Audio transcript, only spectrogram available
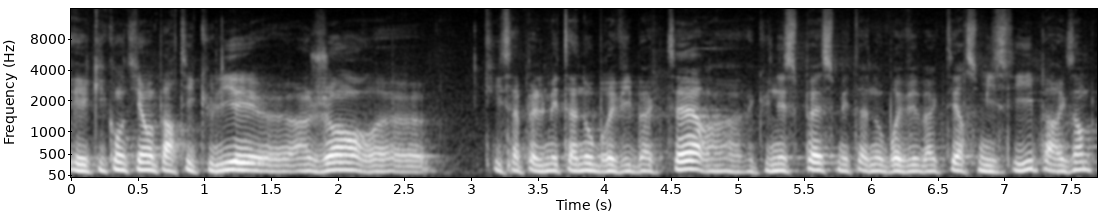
et qui contient en particulier euh, un genre euh, qui s'appelle Methanobrevibacter, hein, avec une espèce Methanobrevibacter smithii par exemple,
